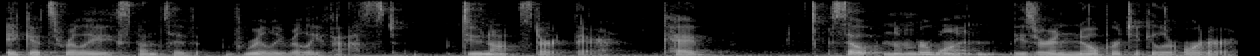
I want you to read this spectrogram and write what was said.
it gets really expensive really, really fast. Do not start there. Okay. So, number one, these are in no particular order.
